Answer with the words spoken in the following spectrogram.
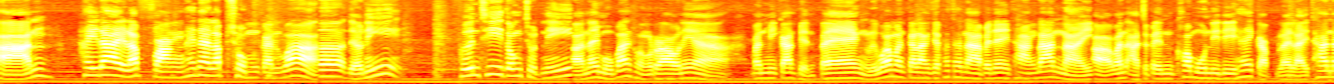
ขานให้ได้รับฟังให้ได้รับชมกันว่าเออเดี๋ยวนี้พื้นที่ตรงจุดนี้ในหมู่บ้านของเราเนี่ยมันมีการเปลี่ยนแปลง หรือว่ามันกำลังจะพัฒนาไปในทางด้านไหนอ่ามันอาจจะเป็นข้อมูลดีๆ ให้กับหลาย ๆ ท่าน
